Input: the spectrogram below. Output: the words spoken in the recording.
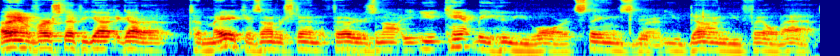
I think the first step you got got to to make is understand that failure is not. You, you can't be who you are. It's things that Right. you've done, you failed at.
